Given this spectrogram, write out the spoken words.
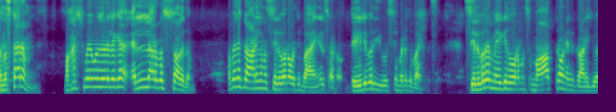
നമസ്കാരം. മഹാലക്ഷ്മി വീഡിയോയിലേക്ക് എല്ലാവർക്കും സ്വാഗതം. അപ്പൊ ഇത് കാണിക്കുമ്പോൾ സിൽവറിനെ കുറച്ച് ബാങ്കിൽസ് ആട്ടോ ഡെലിവറി യൂസ് ചെയ്യാൻ പറ്റുന്ന ബാംഗിൾസ് സിൽവർ മേക്ക് ഓർണമെന്റ്സ് മാത്രമാണ് എനിക്ക് കാണിക്കുക.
